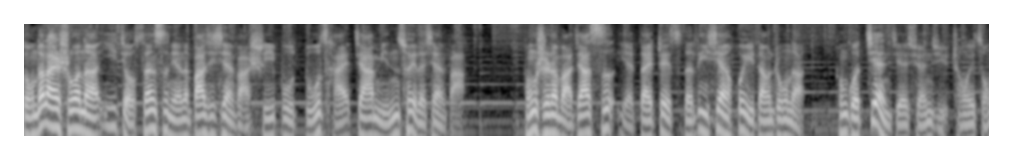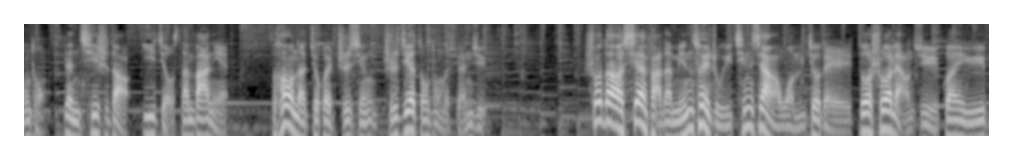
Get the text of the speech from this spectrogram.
总的来说呢，一九三四年的巴西宪法是一部独裁加民粹的宪法。同时呢，瓦加斯也在这次的立宪会议当中呢，通过间接选举成为总统，任期是到一九三八年，此后呢，就会执行直接总统的选举。说到宪法的民粹主义倾向，我们就得多说两句关于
